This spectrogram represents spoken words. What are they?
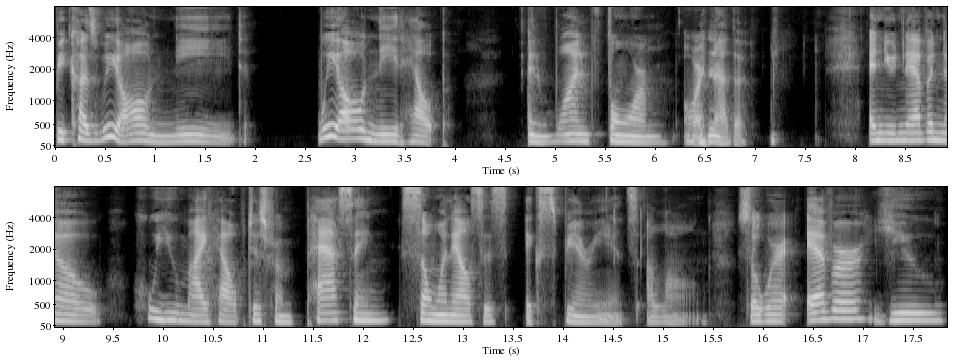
because we all need we all need help in one form or another. And you never know who you might help just from passing someone else's experience along. So wherever you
